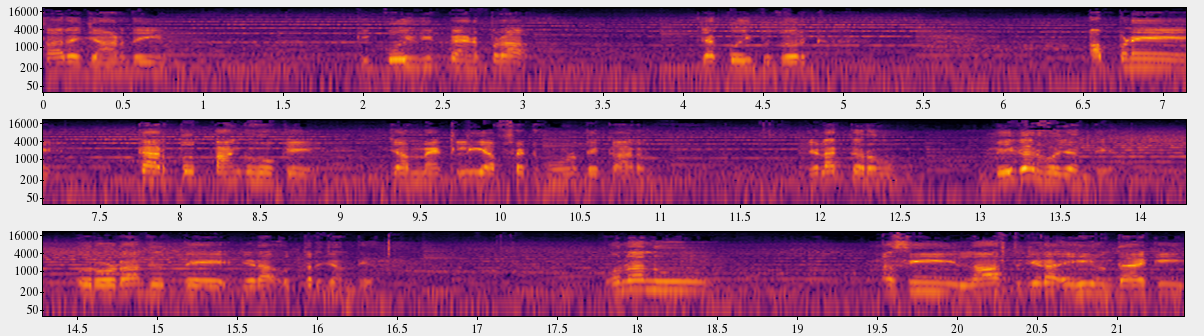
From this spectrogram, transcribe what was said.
ਸਾਰੇ ਜਾਣਦੇ ਹੀ ਹੋ, ਕਿ ਕੋਈ ਵੀ ਭੈਣ ਭਰਾ ਜਾਂ ਕੋਈ ਬਜ਼ੁਰਗ ਆਪਣੇ ਘਰ ਤੋਂ ਤੰਗ ਹੋ ਕੇ ਜਾਂ ਮੈਂਟਲੀ ਅਪਸੈਟ ਹੋਣ ਦੇ ਕਾਰਨ ਜਿਹੜਾ ਘਰੋਂ ਬੇਗਰ ਹੋ ਜਾਂਦੇ ਆ। ਉਹ ਰੋਡਾਂ ਦੇ ਉੱਤੇ ਜਿਹੜਾ ਉਤਰ ਜਾਂਦੇ ਆ। ਉਹਨਾਂ ਨੂੰ ਅਸੀਂ ਲਾਸਟ ਜਿਹੜਾ ਇਹੀ ਹੁੰਦਾ ਹੈ ਕਿ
